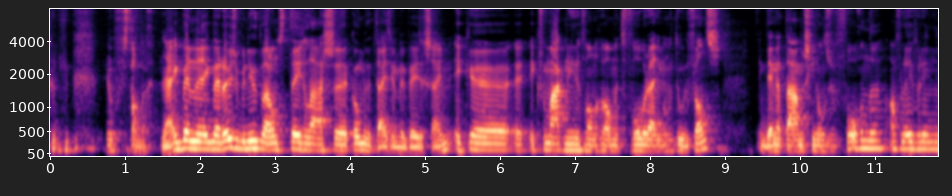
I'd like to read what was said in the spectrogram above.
heel verstandig. Ja, ik, ben, eh, ik ben reuze benieuwd waar onze tegelaars eh, komende tijd weer mee bezig zijn. Ik, ik vermaak me in ieder geval nog wel met de voorbereiding op een Tour de France. Ik denk dat daar misschien onze volgende aflevering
